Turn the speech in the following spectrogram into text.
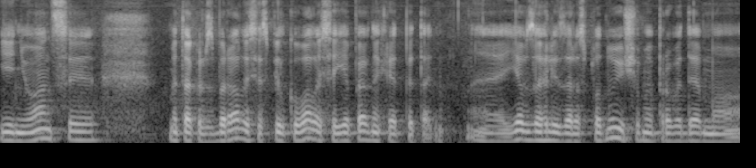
є нюанси. Ми також збиралися, спілкувалися, є певний ряд питань. Я взагалі зараз планую, що ми проведемо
